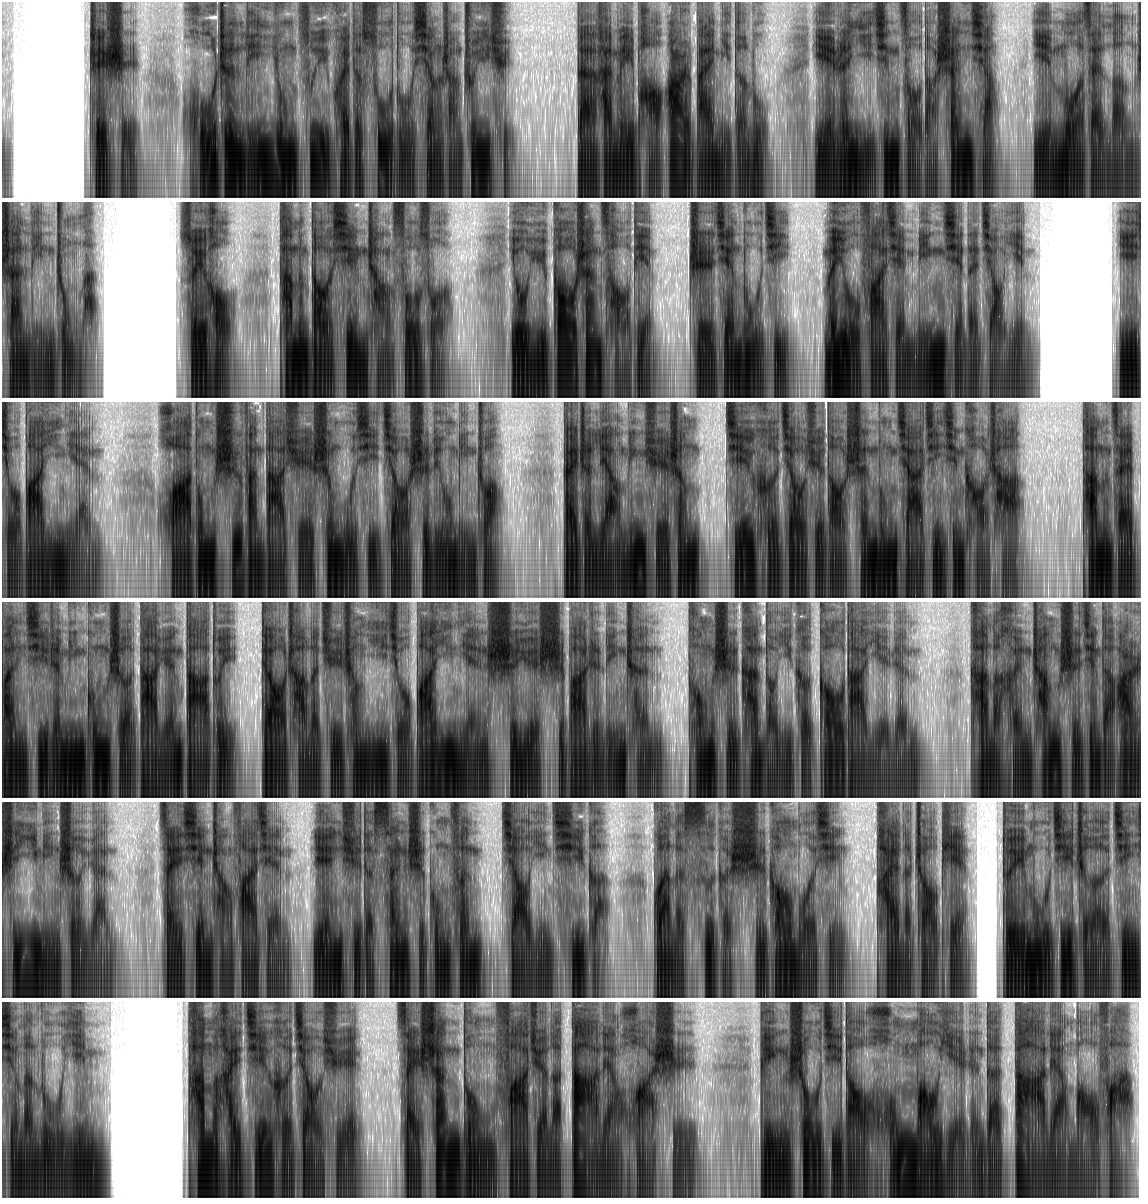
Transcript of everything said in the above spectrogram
这时。胡振林用最快的速度向上追去，但还没跑二百米的路，野人已经走到山下，隐没在冷山林中了。随后，他们到现场搜索，由于高山草甸，只见路迹，没有发现明显的脚印。一九八一年，华东师范大学生物系教师刘明壮带着两名学生，结合教学到神农架进行考察。他们在半溪人民公社大员大队调查了，据称，一九八一年十月十八日凌晨，同时看到一个高大野人，看了很长时间的二十一名社员，在现场发现连续的三十公分脚印七个，灌了四个石膏模型，拍了照片，对目击者进行了录音。他们还结合教学，在山洞发掘了大量化石，并收集到红毛野人的大量毛发。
